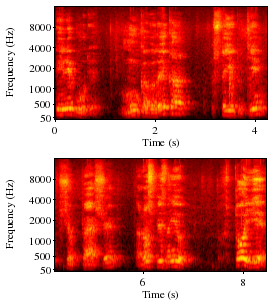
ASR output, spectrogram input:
І не буде. Мука велика стоїть у тім, що перше розпізнають, хто є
